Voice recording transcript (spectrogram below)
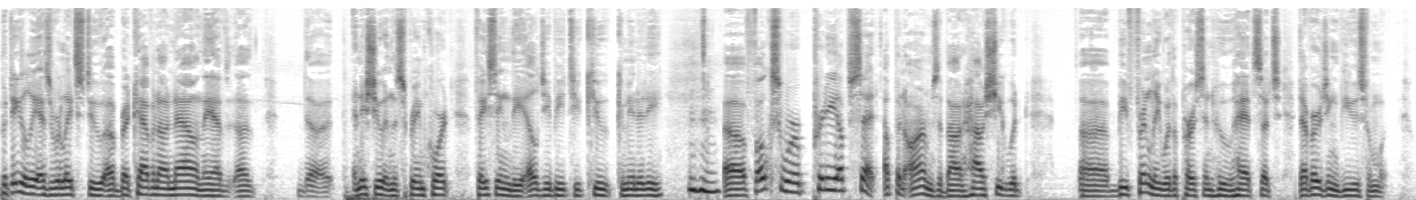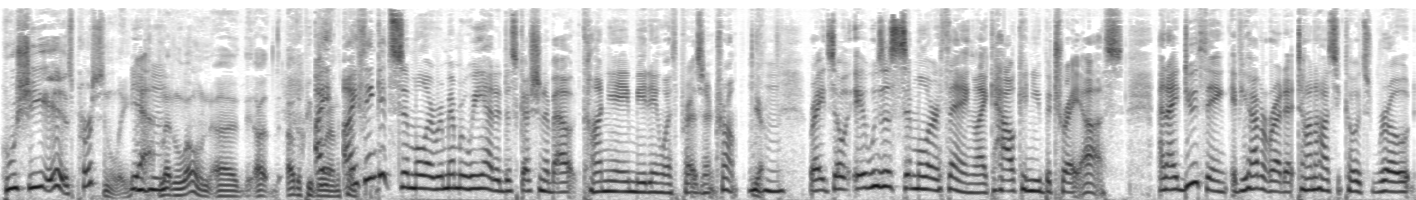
particularly as it relates to uh, Brett Kavanaugh now, and they have. Uh, the, an issue in the Supreme Court facing the LGBTQ community. Uh, folks were pretty upset, up in arms about how she would uh, be friendly with a person who had such diverging views from who she is personally, Yeah. let alone uh, the, uh, other people I, around the country. I think it's similar. Remember, we had a discussion about Kanye meeting with President Trump. Yeah. Right. So it was a similar thing. Like, how can you betray us? And I do think, if you haven't read it, Ta-Nehisi Coates wrote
